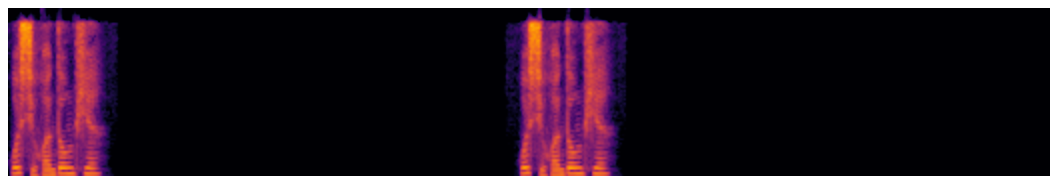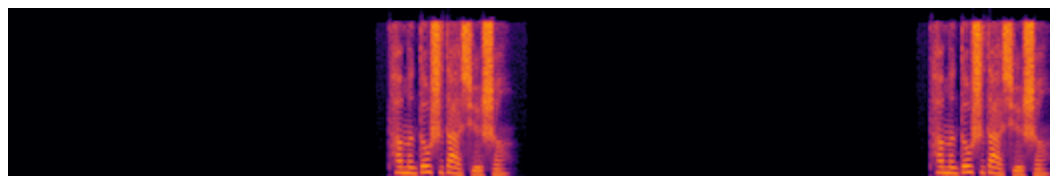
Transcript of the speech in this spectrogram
我喜欢冬天。我喜欢冬天。他们都是大学生。他们都是大学生。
